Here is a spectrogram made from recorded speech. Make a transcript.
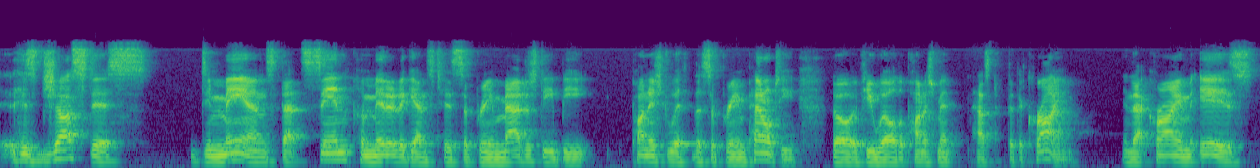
His justice demands that sin committed against his supreme majesty be punished with the supreme penalty. Though, if you will, the punishment has to fit the crime. And that crime is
